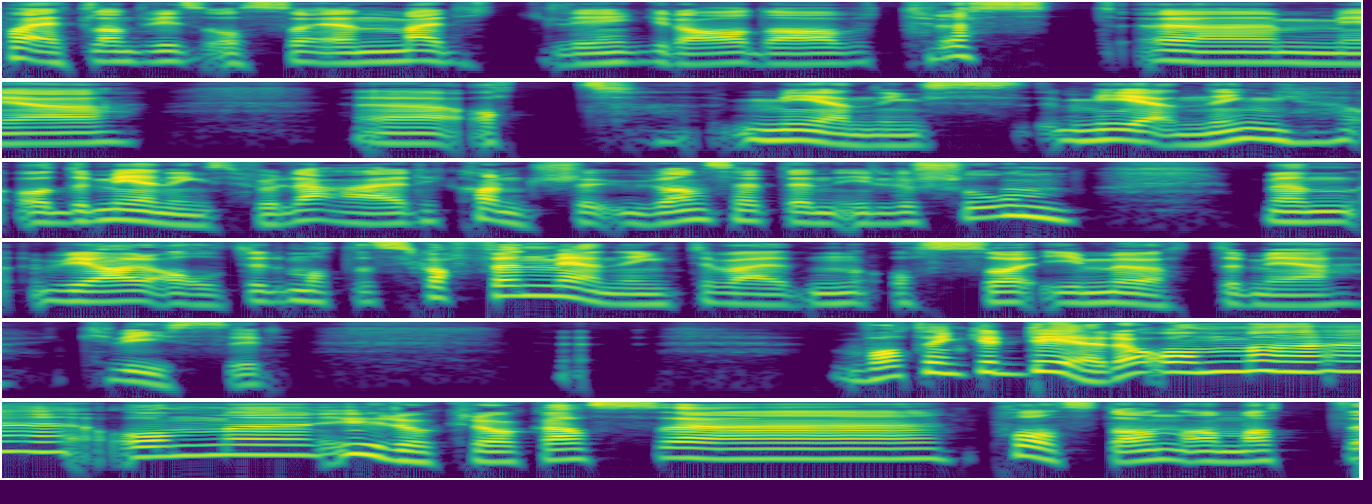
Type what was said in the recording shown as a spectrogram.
på et eller annet vis også en merkelig grad av trøst eh, med eh, at menings, mening og det meningsfulle er kanskje uansett en illusjon, men vi har alltid måttet skaffe en mening til verden også i møte med kriser. Hva tenker dere om, om Urokråkas påstand om at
